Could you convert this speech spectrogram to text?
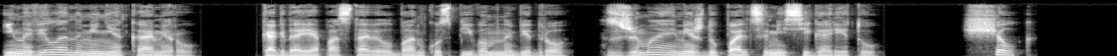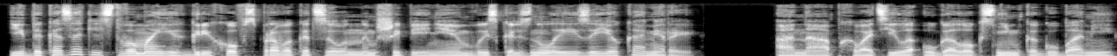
и навела на меня камеру, когда я поставил банку с пивом на бедро, сжимая между пальцами сигарету. Щелк. И доказательство моих грехов с провокационным шипением выскользнуло из ее камеры. Она обхватила уголок снимка губами,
